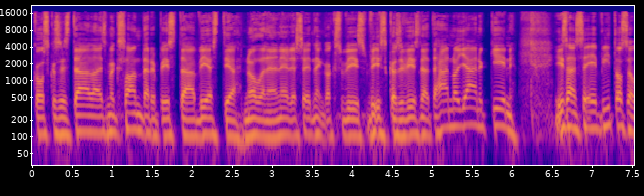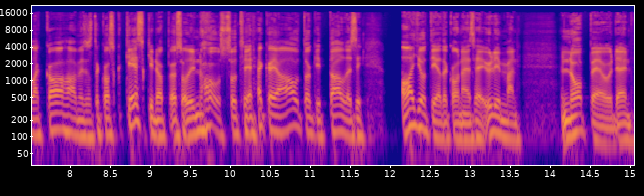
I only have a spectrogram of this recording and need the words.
koska siis täällä esimerkiksi Santeri pistää viestiä 0447255854, että hän on jäänyt kiinni isän C5 kaahaamisesta, koska keskinopeus oli noussut ja näköjään autokin tallesi ajotietokoneeseen ylimmän nopeuden.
